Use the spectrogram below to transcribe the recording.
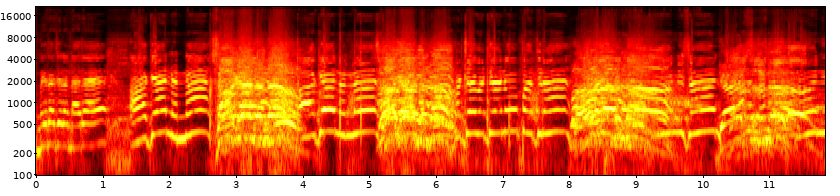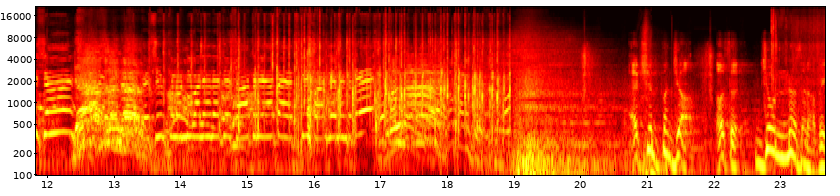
ਮੇਰਾ ਜਿਹੜਾ ਨਾਰਾ ਹੈ ਆ ਗਿਆ ਨੰਨਾ। ਛਾ ਗਿਆ ਨੰਨਾ। ਆ ਗਿਆ ਨੰਨਾ। ਗੈਸ ਸਿਲੰਡਰ ਤੇ ਸ਼ਿਵ ਕਲੋਨੀ ਵਾਲਿਆਂ ਦਾ ਜੇ ਸਾਥ ਰਿਹਾ ਤਾਂ ਐਤਕੀ ਪਾਰਲੀਮੈਂਟ ਦੇ ਐਕਸ਼ਨ ਪੰਜਾਬ ਅਸਰ ਜੋ ਨਜ਼ਰ ਆਵੇ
